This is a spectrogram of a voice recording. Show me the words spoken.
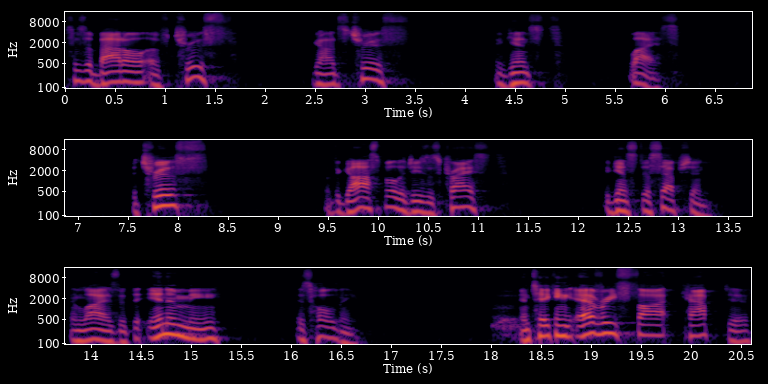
This is a battle of truth, God's truth, against lies. The truth of the gospel of Jesus Christ against deception and lies that the enemy is holding and taking every thought captive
